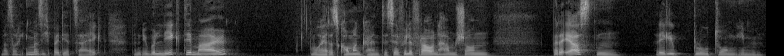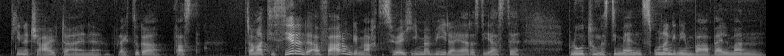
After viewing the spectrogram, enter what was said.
was auch immer sich bei dir zeigt, dann überleg dir mal, woher das kommen könnte. Sehr viele Frauen haben schon bei der ersten Regelblutung im Teenageralter eine vielleicht sogar fast dramatisierende Erfahrung gemacht. Das höre ich immer wieder, ja, dass die erste Blutung, dass die Mens unangenehm war, weil man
